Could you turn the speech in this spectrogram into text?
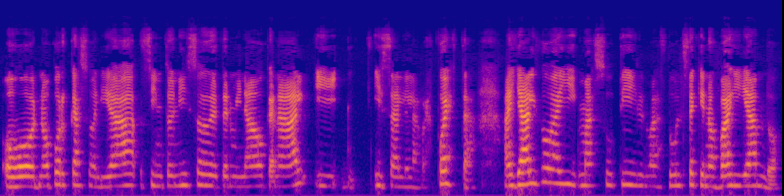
O no por casualidad sintonizo determinado canal y y sale la respuesta. Hay algo ahí más sutil, más dulce que nos va guiando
